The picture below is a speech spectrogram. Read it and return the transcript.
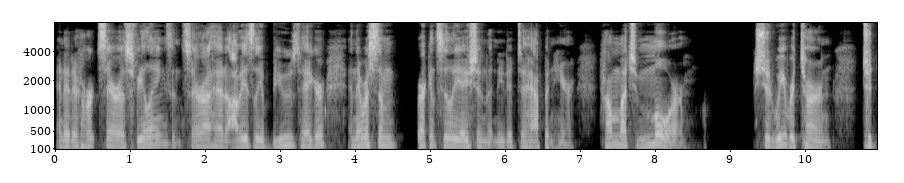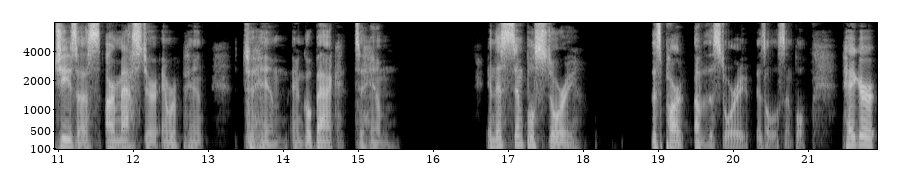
and it had hurt Sarah's feelings, and Sarah had obviously abused Hagar, and there was some reconciliation that needed to happen here. How much more should we return to Jesus, our Master, and repent to Him and go back to Him. In this simple story, this part of the story is a little simple. Hagar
